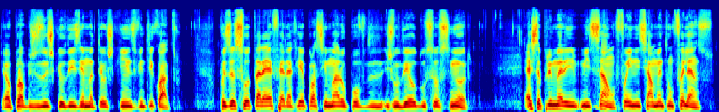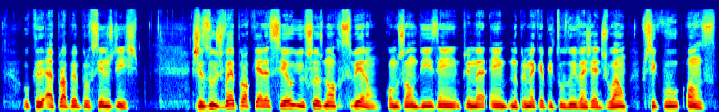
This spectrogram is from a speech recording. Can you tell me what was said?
É o próprio Jesus que o diz em Mateus 15, 24. Pois a sua tarefa era reaproximar o povo de judeu do seu Senhor. Esta primeira missão foi inicialmente um falhanço, o que a própria profecia nos diz. Jesus veio para o que era seu e os seus não receberam, como João diz em, no primeiro capítulo do Evangelho de João, versículo 11.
